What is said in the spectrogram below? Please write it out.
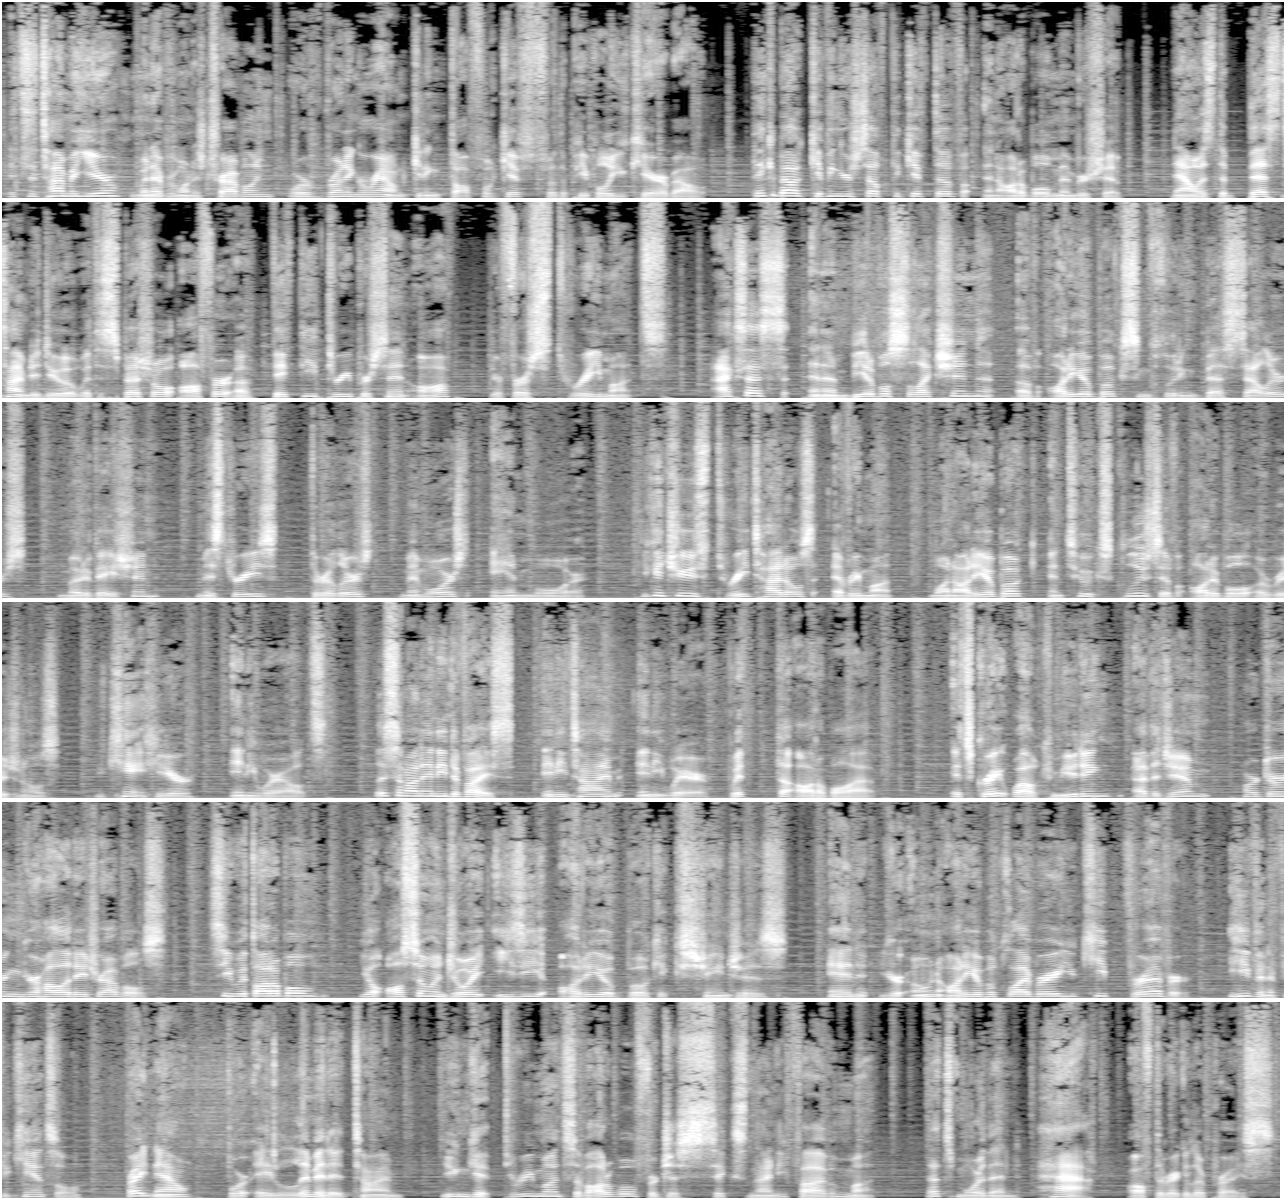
It's the time of year when everyone is traveling or running around getting thoughtful gifts for the people you care about. Think about giving yourself the gift of an Audible membership. Now is the best time to do it with a special offer of 53% off your first three months. Access an unbeatable selection of audiobooks, including bestsellers, motivation, mysteries, thrillers, memoirs, and more. You can choose three titles every month one audiobook and two exclusive Audible originals you can't hear anywhere else. Listen on any device, anytime, anywhere with the Audible app. It's great while commuting, at the gym, or during your holiday travels. See, with Audible, you'll also enjoy easy audiobook exchanges and your own audiobook library you keep forever, even if you cancel. Right now, for a limited time, you can get three months of Audible for just $6.95 a month. That's more than half off the regular price.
